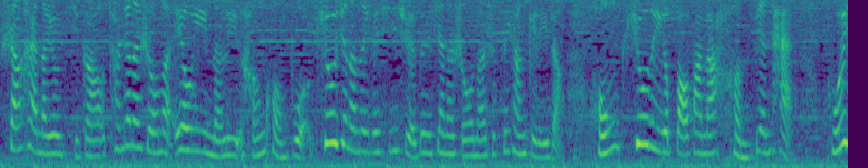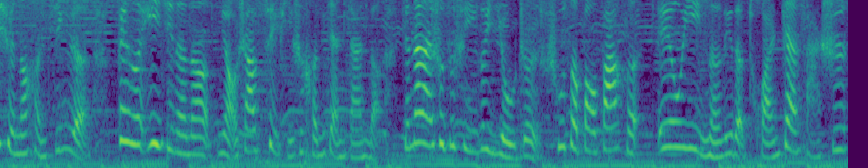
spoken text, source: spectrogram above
伤害呢又极高。团战的时候呢，A O E 能力很恐怖，Q 技能的一个吸血对线的时候呢是非常给力的，红 Q 的一个爆发呢很变态，回血呢很惊人，配合 E 技能呢秒杀脆皮是很简单的。简单来说，就是一个有着出色爆发和 A O E 能力的团战法师，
